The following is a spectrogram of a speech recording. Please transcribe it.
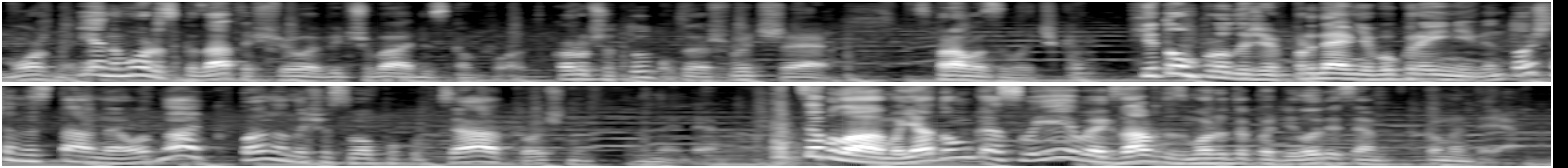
можна. Я не можу сказати, що відчуваю дискомфорт. Коротше, тут е, швидше справа звички. Хітом продажів, принаймні в Україні, він точно не стане, однак впевнений, що свого покупця точно знайде. Це була моя думка. Своєю ви, як завжди, зможете поділитися в коментарях.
